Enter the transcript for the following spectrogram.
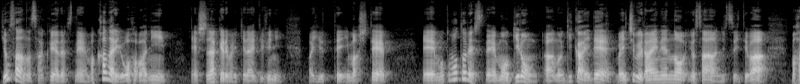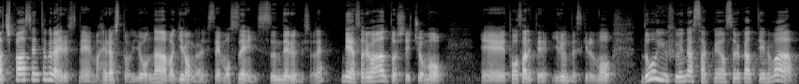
予算の削減はですね、まあ、かなり大幅にしなければいけないというふうに言っていましてもともとですねもう議論あの議会で、ま、一部来年の予算案については、ま、8%ぐらいですね、まあ、減らすというような、ま、議論がですねもうすでに進んでるんですよね。でそれは案として一応もう、えー、通されているんですけれどもどういうふうな削減をするかっていうのは、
